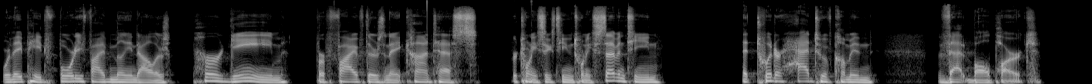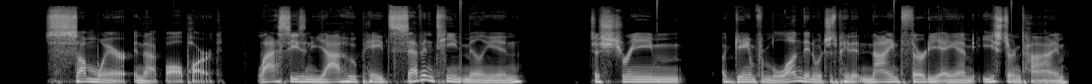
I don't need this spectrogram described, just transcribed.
where they paid $45 million per game for five Thursday night contests for 2016 and 2017 that Twitter had to have come in that ballpark, somewhere in that ballpark. Last season, Yahoo paid 17 million to stream a game from London, which was paid at 9:30 a.m. Eastern time,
